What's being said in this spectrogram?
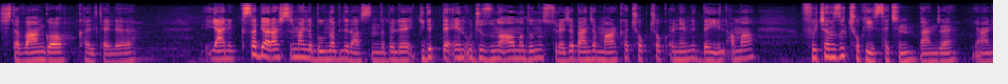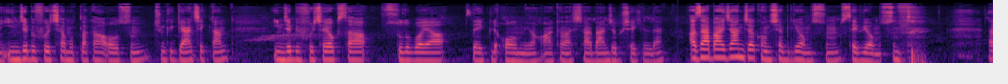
İşte Van Gogh kaliteli. Yani kısa bir araştırmayla bulunabilir aslında. Böyle gidip de en ucuzunu almadığınız sürece bence marka çok çok önemli değil ama fırçanızı çok iyi seçin bence. Yani ince bir fırça mutlaka olsun. Çünkü gerçekten ince bir fırça yoksa sulu boya zevkli olmuyor arkadaşlar bence bu şekilde. Azerbaycanca konuşabiliyor musun? Seviyor musun? ee,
